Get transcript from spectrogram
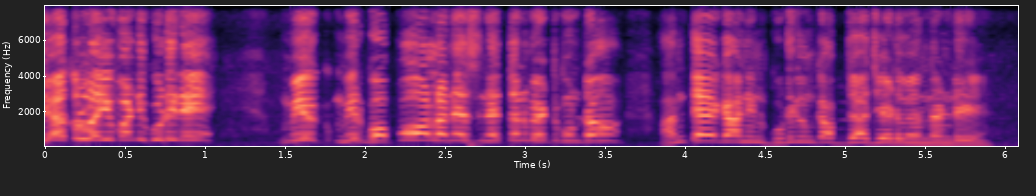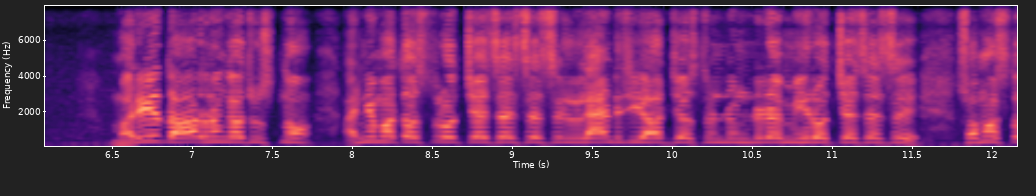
చేతుల్లో ఇవ్వండి గుడిని. మీకు మీరు గొప్ప వాళ్ళు అనేసి నెత్తన పెట్టుకుంటాం. అంతేగాని గుడిని కబ్జా చేయడం ఏందండి? మరీ దారుణంగా చూస్తున్నాం. అన్య మతస్థులు వచ్చేసేసేసి ల్యాండ్ జిహాద్ చేస్తుంటే మీరు వచ్చేసేసి సమస్త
